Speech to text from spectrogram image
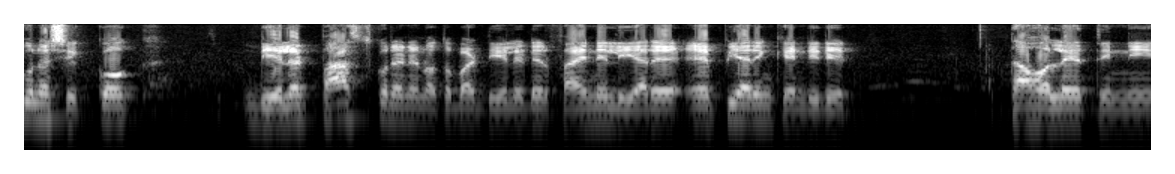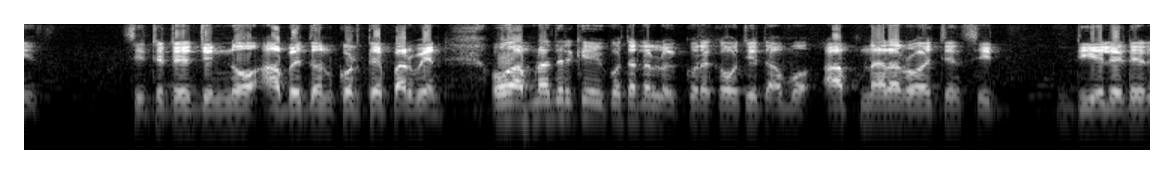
কোনো শিক্ষক ডিএলএড পাস করে নেন অথবা ডিএলএডের ফাইনাল ইয়ারে অ্যাপিয়ারিং ক্যান্ডিডেট তাহলে তিনি সিটেটের জন্য আবেদন করতে পারবেন। ও আপনাদেরকে এই কথাটা লক্ষ্য রাখা উচিত। আপনারা রয়েছেন সিট, ডিএলএডের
